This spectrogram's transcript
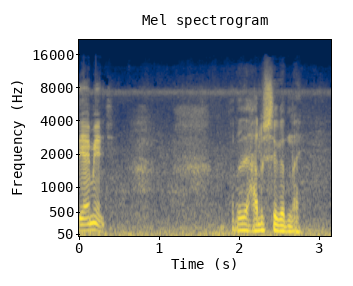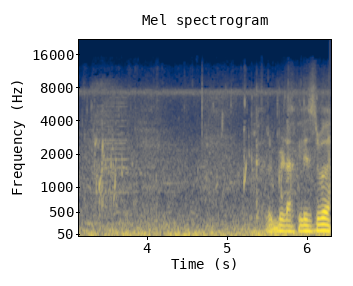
डॅमेज आता ते हालूच शकत नाही. खरबी टाकलीस बघ.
